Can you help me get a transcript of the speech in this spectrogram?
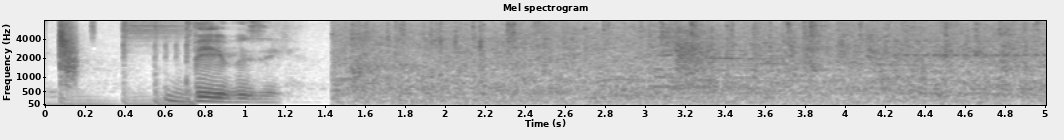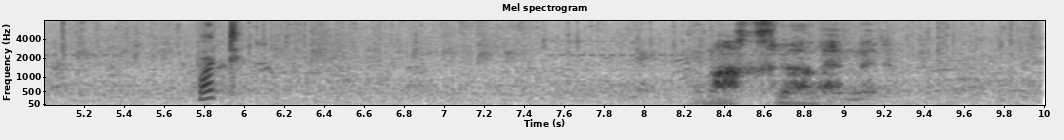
Be busy. What? दिमाग है मेरा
